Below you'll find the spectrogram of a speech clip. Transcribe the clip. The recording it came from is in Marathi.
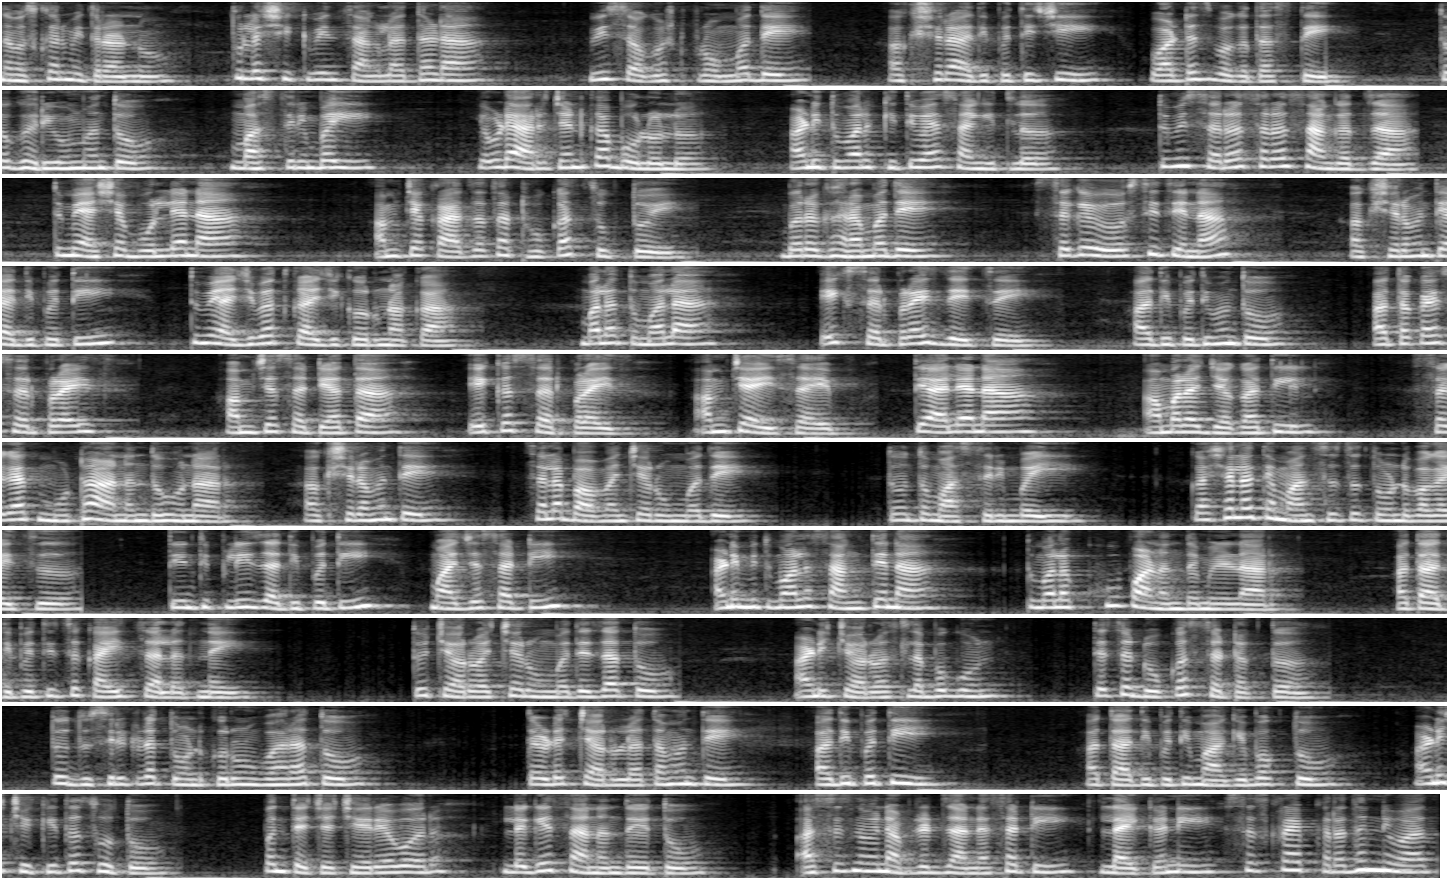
नमस्कार मित्रांनो तुला शिकवीन चांगला धडा. वीस ऑगस्ट प्रोममध्ये अक्षरा अधिपतीची वाटच बघत असते. तो घरी येऊन म्हणतो मास्तरीबाई एवढे अर्जंट का बोलवलं? आणि तुम्हाला किती वेळा सांगितलं? तुम्ही सरळ सरळ सांगत जा. तुम्ही अशा बोलल्या ना आमच्या काळजाचा ठोकाच चुकतोय. बरं घरामध्ये सगळे व्यवस्थित आहे ना? अक्षर म्हणते अधिपती तुम्ही अजिबात काळजी करू नका. मला तुम्हाला एक सरप्राईज द्यायचं आहे अधिपती म्हणतो आता काय सरप्राईज? आमच्यासाठी आता एकच सरप्राईज आमच्या आईसाहेब. ते आल्या ना आम्हाला जगातील सगळ्यात मोठा आनंद होणार. अक्षरा म्हणते चला बाबांच्या रूममध्ये तो तो मास्तरीबाई कशाला त्या माणसाचं तोंड बघायचं? तीन ती प्लीज अधिपती माझ्यासाठी. आणि मी तुम्हाला सांगते ना तुम्हाला खूप आनंद मिळणार. आता अधिपतीचं काहीच चालत नाही. तो चारवासच्या रूममध्ये जातो आणि चौरवासला बघून त्याचं डोकंच सटकतं. तो दुसरीकडे तोंड करून उभा राहतो. तेवढ्यात चारुलता म्हणते अधिपती. आता अधिपती मागे बघतो आणि चकितच होतो पण त्याच्या चेहऱ्यावर लगेच आनंद येतो. असेच नवीन अपडेट जाण्यासाठी लाईक आणि सबस्क्राईब करा. धन्यवाद.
